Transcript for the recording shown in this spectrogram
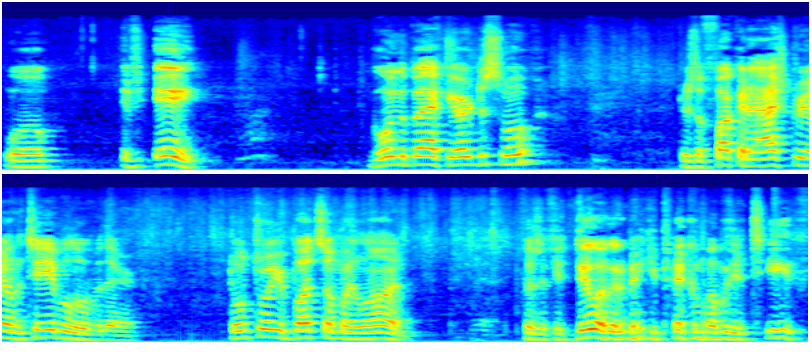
Well, if hey, go in the backyard to smoke. There's a fucking ashtray on the table over there. Don't throw your butts on my lawn, because if you do, I'm gonna make you pick them up with your teeth.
